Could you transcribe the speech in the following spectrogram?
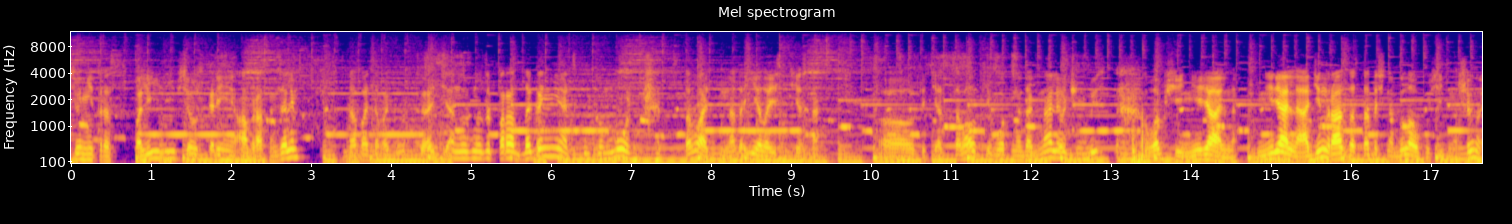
Все нитро спалили, все ускорение обратно взяли. Давай, давай, кувыркайся. Нужно уже пора догонять. Сколько можно уже отставать. Надоело, если честно. Э, вот эти отставалки. Вот мы догнали очень быстро. Вообще нереально. Нереально. Один раз достаточно было упустить машину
